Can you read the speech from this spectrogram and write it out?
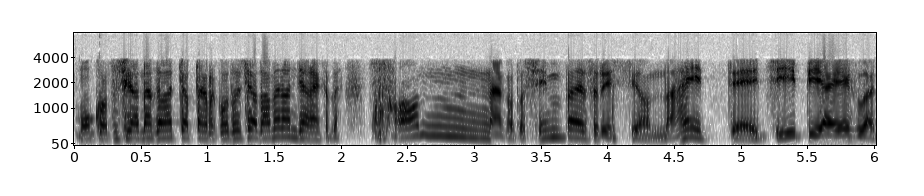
もう今年がなくなっちゃったから今年はダメなんじゃないかと、そんなこと心配する必要ないって、GPIF は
